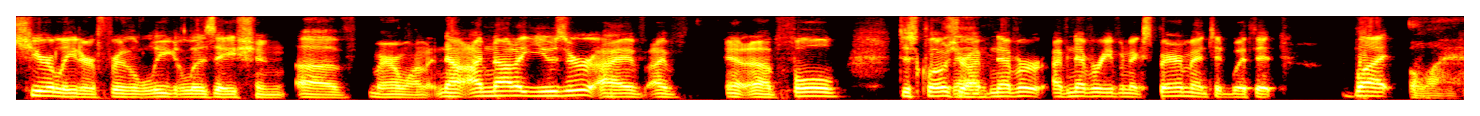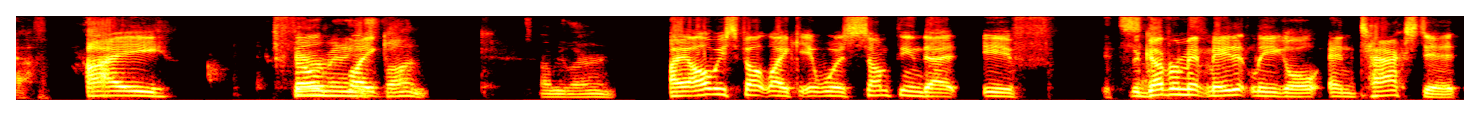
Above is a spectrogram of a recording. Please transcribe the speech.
cheerleader for the legalization of marijuana. Now, I'm not a user. I've I've uh, full disclosure, Same. I've never I've never even experimented with it, but Oh, I have. I felt like fun. That's how we learn. I always felt like it was something that if It's the government made it legal and taxed it,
